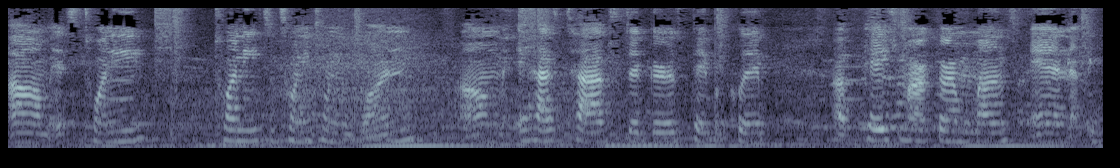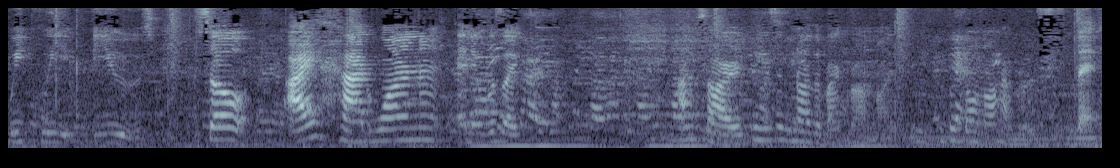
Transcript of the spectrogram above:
Um, it's 2020 to 2021 um, it has tabs, stickers, paper clip, a page marker, month, and weekly views. So I had one and it was like, I'm sorry, please ignore the background noise. People don't know how to respect.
